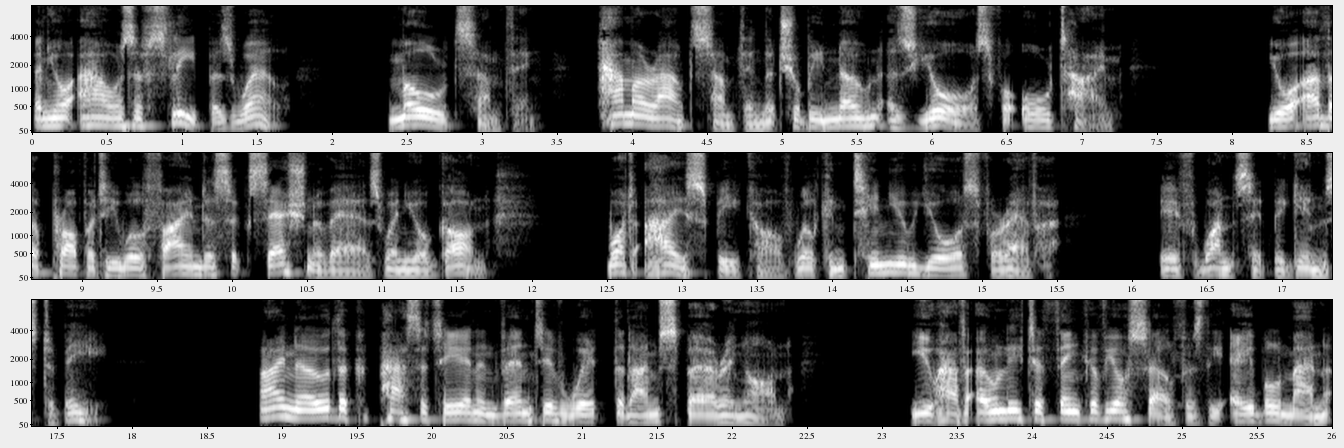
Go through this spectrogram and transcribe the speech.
and your hours of sleep as well. Mould something, hammer out something that shall be known as yours for all time. Your other property will find a succession of heirs when you're gone what I speak of will continue yours forever, if once it begins to be. I know the capacity and inventive wit that I'm spurring on. You have only to think of yourself as the able man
